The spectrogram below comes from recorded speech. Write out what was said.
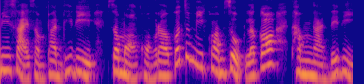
มีสายสัมพันธ์ที่ดี สมองของเราก็จะมีความสุขแล้วก็ทำงานได้ดี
